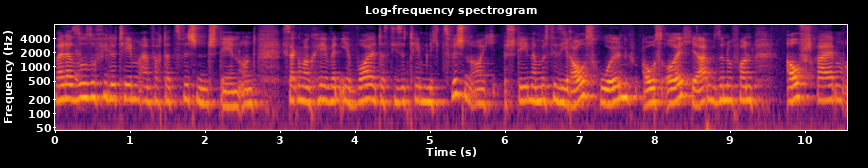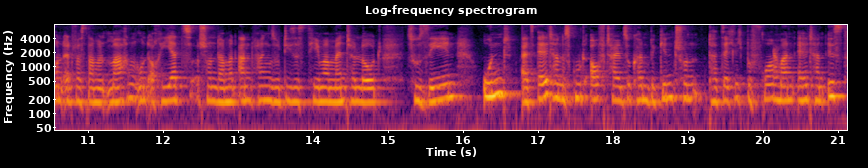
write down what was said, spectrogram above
weil da so, so viele Themen einfach dazwischen stehen. Und ich sage immer, okay, wenn ihr wollt, dass diese Themen nicht zwischen euch stehen, dann müsst ihr sie rausholen aus euch, ja, im Sinne von, aufschreiben und etwas damit machen und auch jetzt schon damit anfangen, so dieses Thema Mental Load zu sehen. Und als Eltern es gut aufteilen zu können, beginnt schon tatsächlich, bevor man Eltern ist.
